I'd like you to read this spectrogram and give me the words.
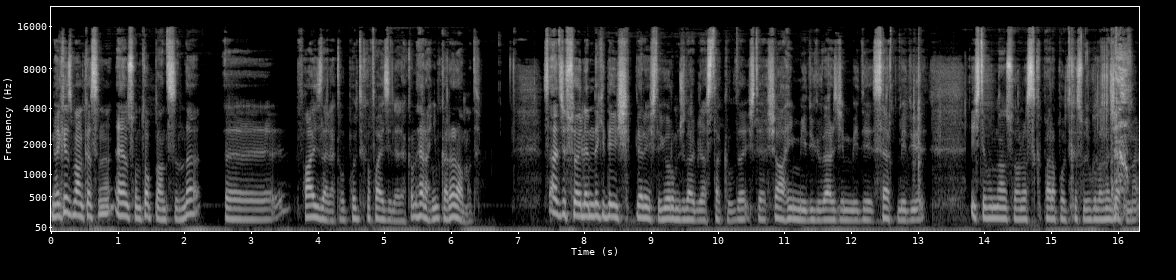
Merkez Bankası'nın en son toplantısında e, faizle alakalı, politika faiziyle alakalı herhangi bir karar almadı. Sadece söylemdeki değişikliklere işte yorumcular biraz takıldı. İşte Şahin miydi, güvercin miydi, sert miydi, işte bundan sonra sıkı para politikası uygulanacak mı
